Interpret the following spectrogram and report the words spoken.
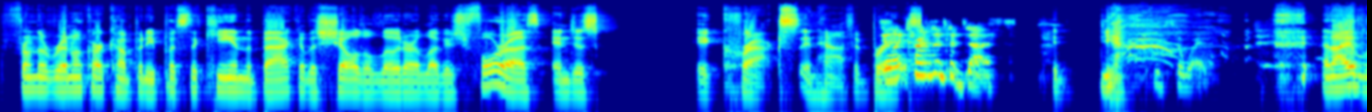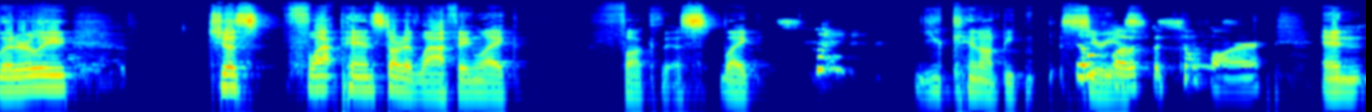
from the rental car company puts the key in the back of the shell to load our luggage for us, and just it cracks in half. It breaks. It like turns into dust. It, yeah. It's the way. and I literally just flat pan started laughing like, "Fuck this!" Like, you cannot be So serious. close, but so far. and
